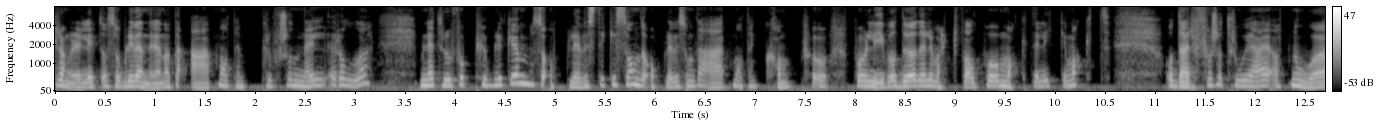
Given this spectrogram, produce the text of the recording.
krangle litt, og så bli venner igjen. At det er på en måte en profesjonell rolle. Men jeg tror for publikum så oppleves det ikke sånn. Det oppleves som det er på en måte en kamp på, på liv og død, eller i hvert fall på makt eller ikke makt. Og derfor så tror jeg at noe,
